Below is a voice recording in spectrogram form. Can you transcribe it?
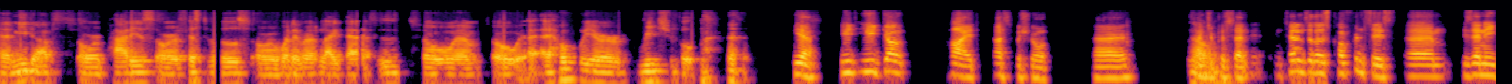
uh, meetups or parties or festivals or whatever like that. So um, so I, hope we are reachable. yeah, you you don't hide, that's for sure. Uh, hundred percent. In terms of those conferences, um, is any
